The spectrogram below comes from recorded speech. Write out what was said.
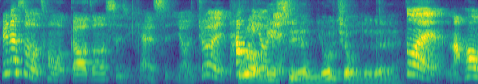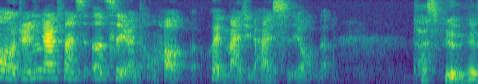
因为那是我从我高中时期开始用，就会它会有点历史也很悠久，对不对？对，然后我觉得应该算是二次元同好会蛮喜欢使用的。它是不是有一个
